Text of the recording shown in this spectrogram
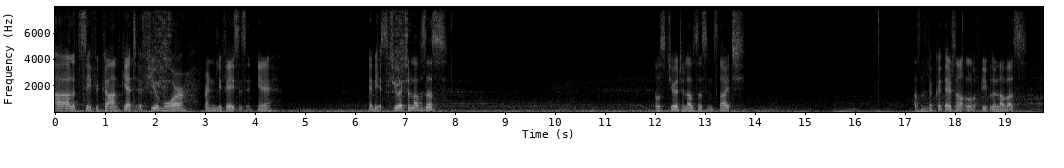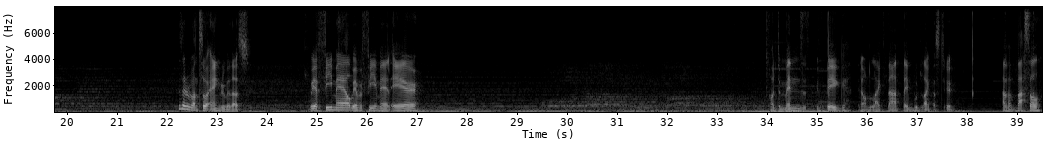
Uh, let's see if we can't get a few more friendly faces in here. Maybe a steward who loves us. No steward who loves us in sight. Doesn't look good. There's not a lot of people who love us. Why is everyone so angry with us? We have female, we have a female heir. Oh, the demesne is too big. They don't like that. They would like us to have a vassal.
